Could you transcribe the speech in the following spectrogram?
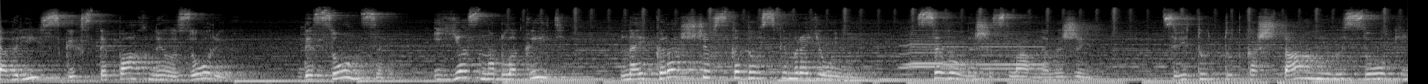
таврійських степах неозори, де сонце і ясна блакить, найкраще в Скадовському районі, село наше славне лежить. Цвітуть тут каштани високі,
